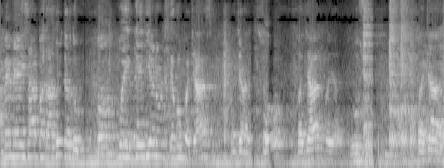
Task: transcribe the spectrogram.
अबे मैं हिसाब बता दूँ इधर दो। तो एक दे दिया नोट देखो पचास पचास सौ पचास पचास दो सौ पचास।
